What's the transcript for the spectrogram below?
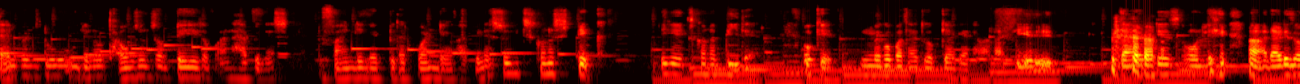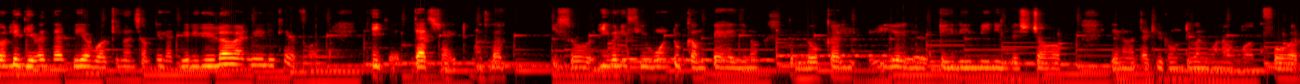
delve to you know thousands of days of unhappiness to finally get to that one day of happiness so it's gonna stick ठीक है it's gonna be there okay मेरे को पता है तू अब क्या कहने वाला है. ठीक है that is only uh, that is only given that we are working on something that we really love and we really care for. okay that's right. matlab so even if you want to compare you know the local your, your daily meaningless job you know that you don't even want to work for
